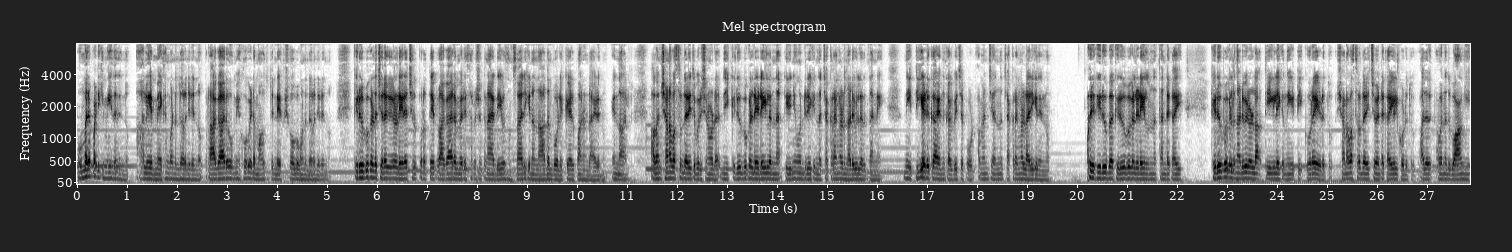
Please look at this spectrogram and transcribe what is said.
ഉമ്മരപ്പടിക്ക് മീതെ നിന്നു. ആലയം മേഘം കൊണ്ട് നിറഞ്ഞിരുന്നു. പ്രാകാരവും യഹോവയുടെ മഹത്വത്തിന്റെ ശോഭ കൊണ്ട് നിറഞ്ഞിരുന്നു. കിരൂപുകളുടെ ചിറകുകളുടെ ഇരച്ചിൽ പുറത്തെ പ്രാകാരം വരെ സർവശക്തനായ ദൈവം സംസാരിക്കുന്ന നാദം പോലെ കേൾപ്പാനുണ്ടായിരുന്നു. എന്നാൽ അവൻ ക്ഷണവസ്ത്രം ധരിച്ച പുരുഷനോട് നീ കിരൂപുകളുടെ ഇടയിൽ നിന്ന് തിരിഞ്ഞുകൊണ്ടിരിക്കുന്ന ചക്രങ്ങളുടെ നടുവിൽ നിന്ന് തന്നെ നീ തീയെടുക്കുക എന്ന് കൽപ്പിച്ചപ്പോൾ അവൻ ചെന്ന് ചക്രങ്ങളുടെ അരികെ നിന്നു. ഒരു കിരൂപ കിരൂപുകളുടെ ഇടയിൽ നിന്ന് തന്റെ കൈ കെരൂബുകളുടെ നടുവിലുള്ള തീയിലേക്ക് നീട്ടി കുറേ എടുത്തു. ക്ഷണവസ്ത്രം ധരിച്ചവന്റെ കയ്യിൽ കൊടുത്തു. അത് അവനത് വാങ്ങി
